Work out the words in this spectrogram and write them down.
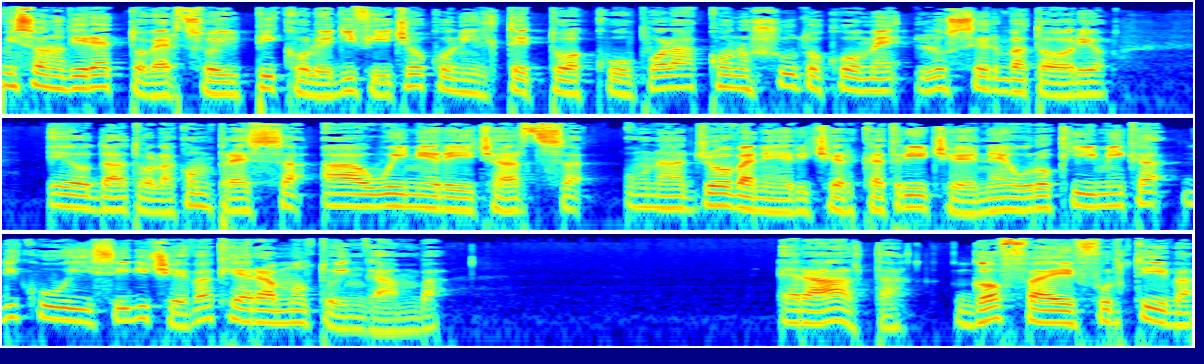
Mi sono diretto verso il piccolo edificio con il tetto a cupola conosciuto come l'osservatorio e ho dato la compressa a Winnie Richards, una giovane ricercatrice neurochimica di cui si diceva che era molto in gamba. Era alta, goffa e furtiva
